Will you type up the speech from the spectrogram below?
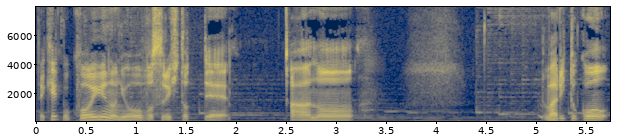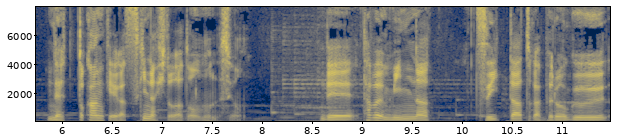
で結構こういうのに応募する人って、あの、割とこう、ネット関係が好きな人だと思うんですよ。で、多分みんなツイッターとかブログ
